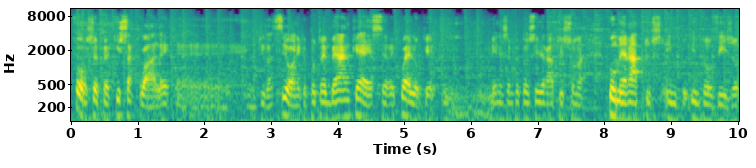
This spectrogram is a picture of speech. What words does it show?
forse per chissà quale eh, motivazione, che potrebbe anche essere quello che mh, mm, viene sempre considerato insomma, come raptus improvviso,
